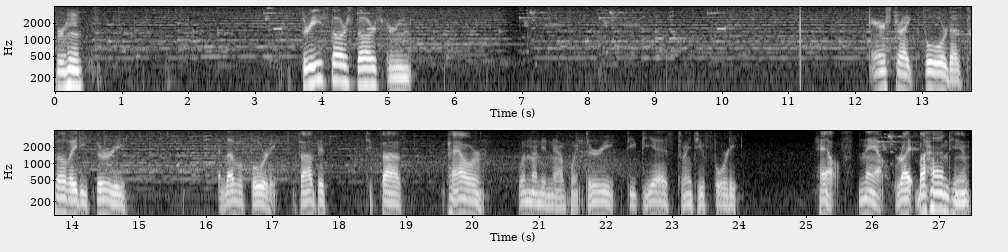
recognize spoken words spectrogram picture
for hints. Three star Starscream. Airstrike 4 does 1283 at level 40. 555 power, 199.3 DPS, 2240 health. Now, right behind him,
